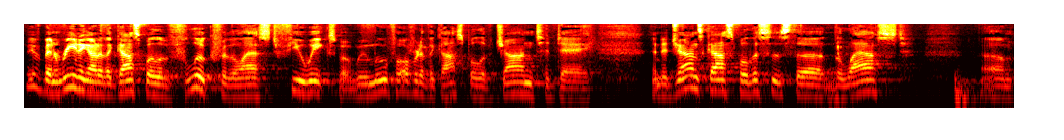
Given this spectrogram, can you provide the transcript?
We have been reading out of the Gospel of Luke for the last few weeks, but we move over to the Gospel of John today. And in John's Gospel, this is the, the last um,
